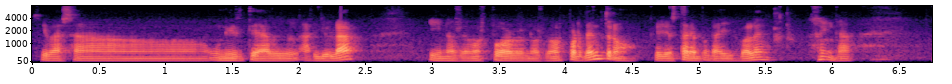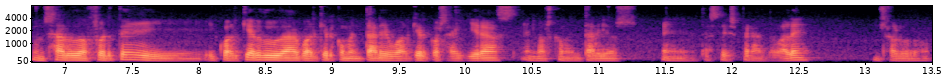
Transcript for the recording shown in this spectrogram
si vas a unirte al, al ULAB y nos vemos, por, nos vemos por dentro, que yo estaré por ahí, ¿vale? Venga, un saludo fuerte y, cualquier duda, cualquier comentario, cualquier cosa que quieras, en los comentarios eh, te estoy esperando, ¿vale? Un saludo.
